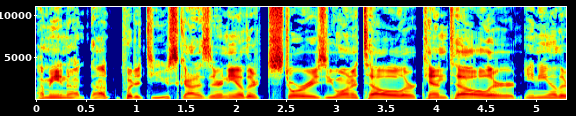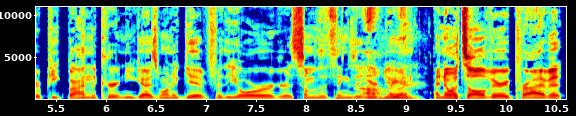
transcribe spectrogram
I mean, I'd, I'd put it to you, Scott. Is there any other stories you want to tell or can tell or any other peek behind the curtain you guys want to give for the org or some of the things that you're Oh, doing? man. I know it's all very private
